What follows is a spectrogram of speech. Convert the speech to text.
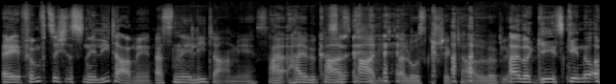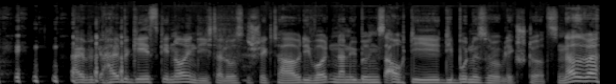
Ey, 50 ist eine Elite-Armee. Das ist eine Elite-Armee. Das ist eine halbe KSK, die ich da losgeschickt habe, wirklich. Halbe GSG 9. Halbe, halbe GSG 9, die ich da losgeschickt habe. Die wollten dann übrigens auch die, die Bundesrepublik stürzen. Das war,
